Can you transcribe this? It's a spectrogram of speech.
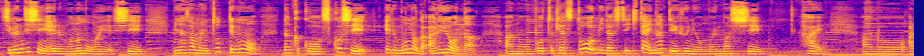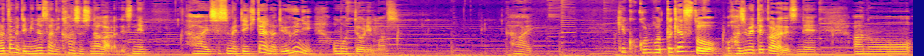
自分自身得るものも多いですし皆様にとってもなんかこう少し得るものがあるようなあのポッドキャストを生み出していきたいなっていうふうに思いますしはいあの改めて皆さんに感謝しながらですねはい進めていきたいなというふうに思っております。はい。結構このポッドキャストを始めてからですねあの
